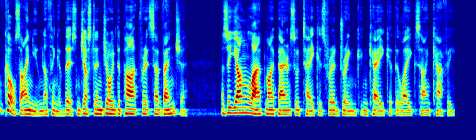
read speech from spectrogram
Of course, I knew nothing of this and just enjoyed the park for its adventure. As a young lad, my parents would take us for a drink and cake at the Lakeside Cafe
